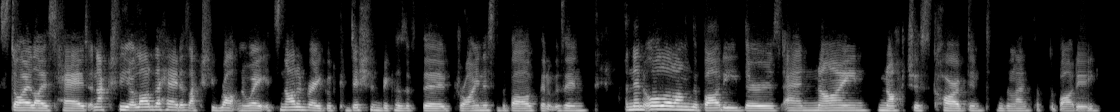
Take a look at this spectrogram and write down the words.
stylized head, and actually, a lot of the head is actually rotten away. It's not in very good condition because of the dryness of the bog that it was in. And then all along the body, there's uh, nine notches carved into the length of the body.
